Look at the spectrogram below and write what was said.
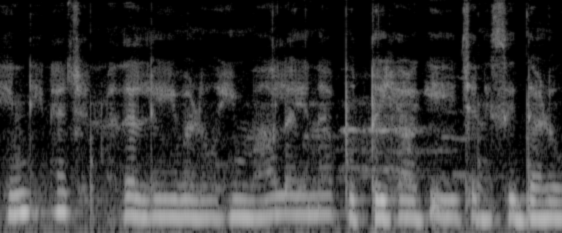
ಹಿಂದಿನ ಜನ್ಮದಲ್ಲಿ ಇವಳು ಹಿಮಾಲಯನ ಪುತ್ರಿಯಾಗಿ ಜನಿಸಿದ್ದಳು.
